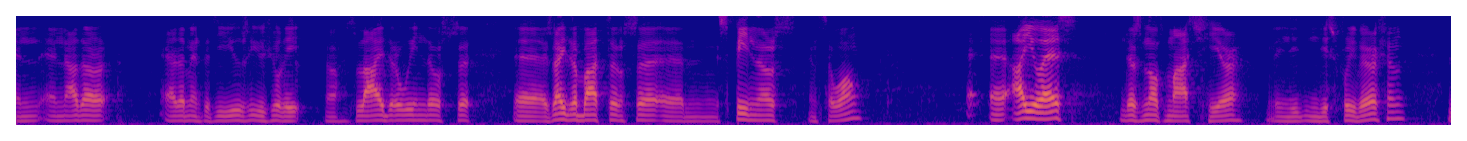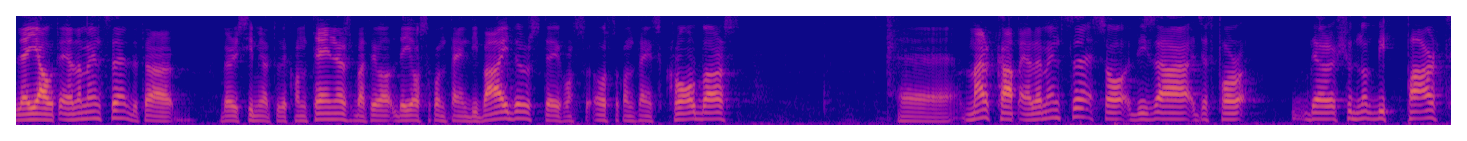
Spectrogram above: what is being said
and, and other elements that you use usually slider windows uh, uh, slider buttons um, spinners and so on. Ios there's not much here in, in this free version. Layout elements that are very similar to the containers but they, they, also contain dividers. They also contain scroll bars. uh, markup elements. So these are just for there should not be part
